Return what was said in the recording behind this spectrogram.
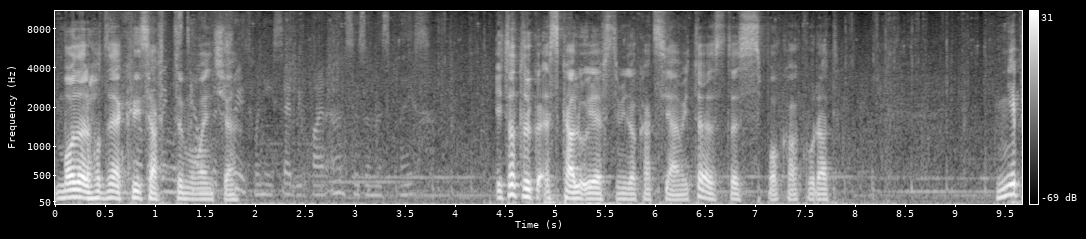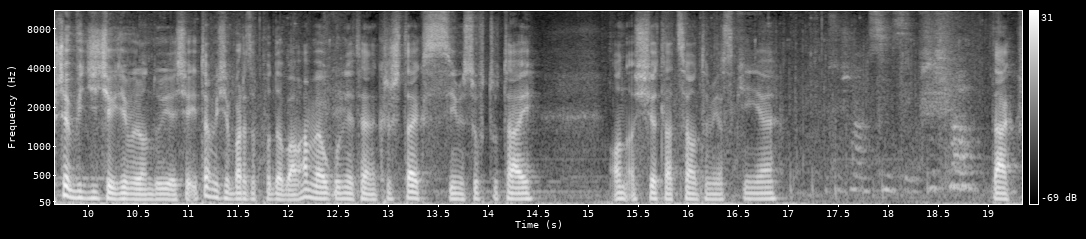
model chodzenia Chrisa w tym momencie. I to tylko eskaluje z tymi lokacjami. To jest, to jest spoko akurat. Nie przewidzicie, gdzie wylądujecie i to mi się bardzo podoba. Mamy ogólnie ten krysztek z Simsów tutaj. On oświetla całą tę jaskinię. Simsy. Tak,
